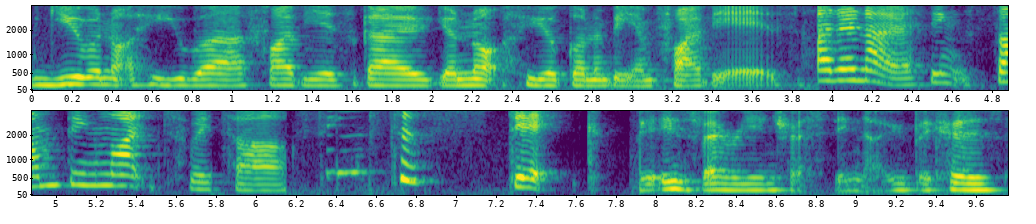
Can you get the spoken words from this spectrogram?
You are not who you were five years ago. You're not who you're going to be in five years. I don't know. I think something like Twitter seems to stick. It is very interesting though because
